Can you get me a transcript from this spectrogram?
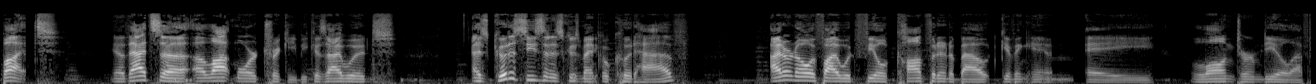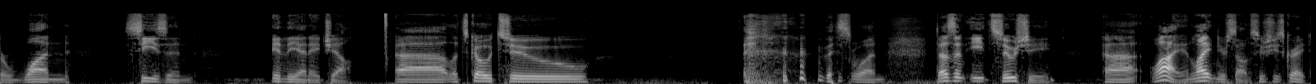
but you know that's a, a lot more tricky because I would, as good a season as Kuzmenko could have, I don't know if I would feel confident about giving him a long-term deal after one season in the NHL. Uh, let's go to this one. Doesn't eat sushi. Uh, why? Enlighten yourself. Sushi's great.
